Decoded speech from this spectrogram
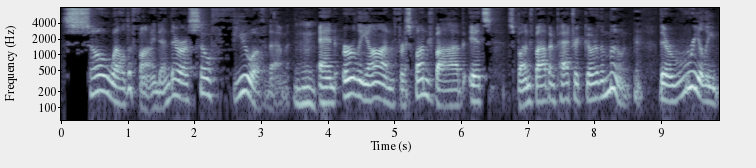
so well defined, and there are so few of them. And early on for SpongeBob, it's SpongeBob and Patrick go to the moon. They're really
